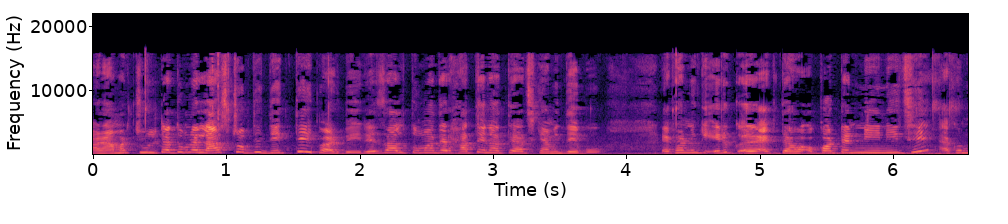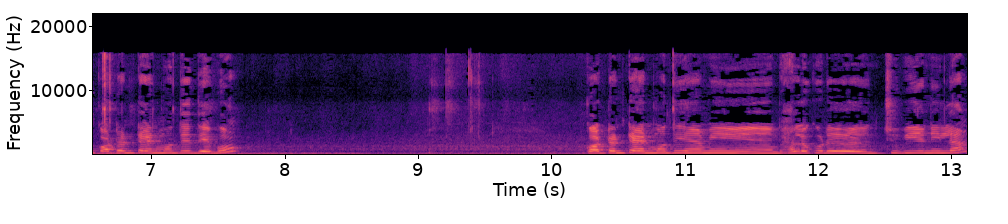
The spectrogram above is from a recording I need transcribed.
আর আমার চুলটা তোমরা লাস্ট অবধি দেখতেই পারবে রেজাল্ট তোমাদের হাতে নাতে আজকে আমি দেবো। এখানে কি এরকম একটা কটন নিয়ে নিয়েছি, এখন কটনটা এর মধ্যে দেব। কটনটা এর মধ্যে আমি ভালো করে চুবিয়ে নিলাম।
